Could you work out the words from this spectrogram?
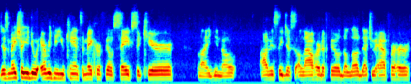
just make sure you do everything you can to make her feel safe, secure, like, you know, obviously just allow her to feel the love that you have for her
